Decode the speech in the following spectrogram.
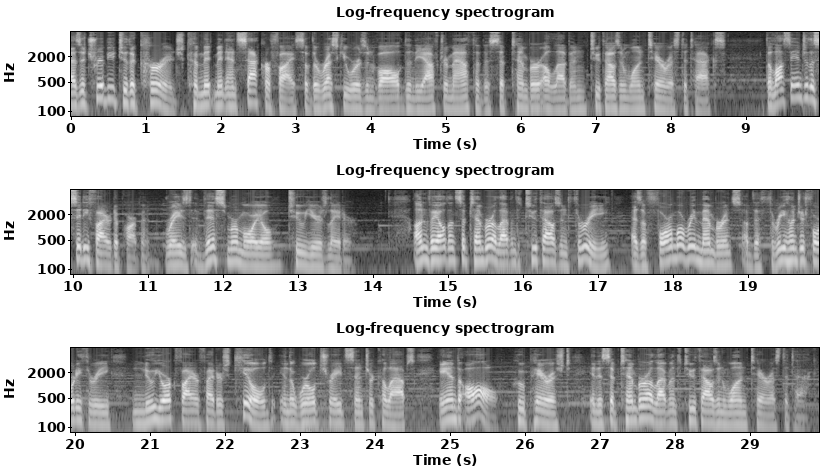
As a tribute to the courage, commitment, and sacrifice of the rescuers involved in the aftermath of the September 11, 2001 terrorist attacks, the Los Angeles City Fire Department raised this memorial two years later. Unveiled on September 11, 2003, as a formal remembrance of the 343 New York firefighters killed in the World Trade Center collapse and all who perished in the September 11, 2001 terrorist attack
